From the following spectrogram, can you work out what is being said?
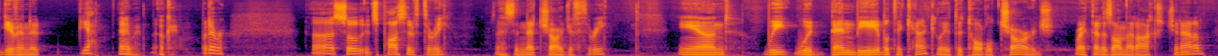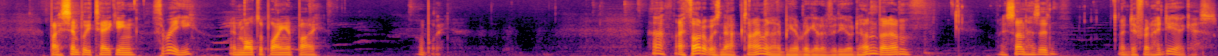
given it, yeah, anyway, okay, whatever. Uh, so it's positive three. That's a net charge of three. And we would then be able to calculate the total charge, right, that is on that oxygen atom by simply taking 3 and multiplying it by, oh boy. Huh, I thought it was nap time and I'd be able to get a video done, but um, my son has a, a different idea, I guess.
